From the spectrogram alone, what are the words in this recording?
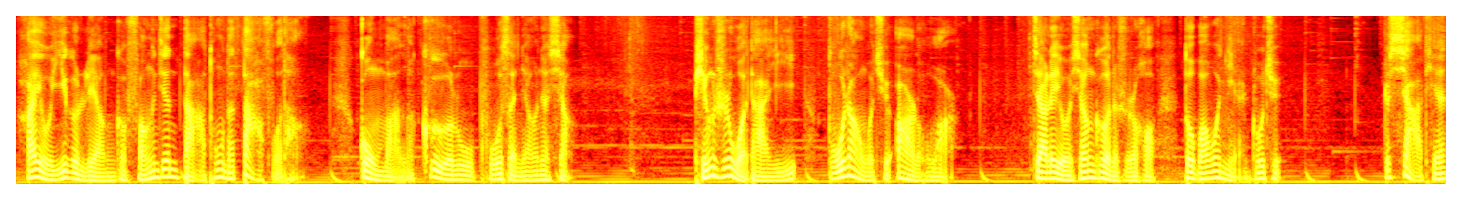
还有一个两个房间打通的大佛堂，供满了各路菩萨娘娘像。平时我大姨不让我去二楼玩，家里有香客的时候都把我撵出去。这夏天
